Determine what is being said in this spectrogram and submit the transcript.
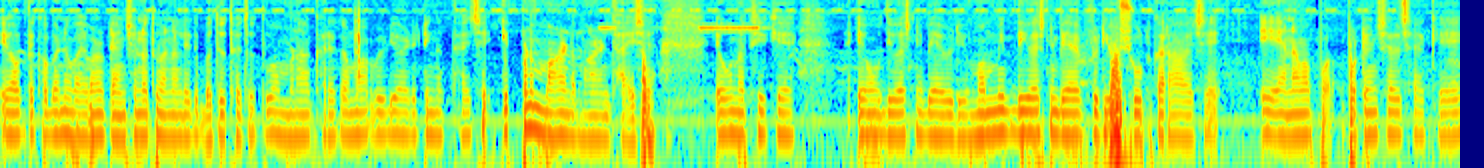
એ વખતે ખબર નહીં વાયવાનું ટેન્શન હતું, એના લીધે બધું થતું હતું. હમણાં ખરેખરમાં વીડિયો એડિટિંગ જ થાય છે. એ પણ માંડ માંડ થાય છે. એવું નથી કે એવું દિવસની બે વીડિયો, મમ્મી દિવસની બે વીડિયો શૂટ કરાવે છે. એ એનામાં પોટેન્શિયલ છે કે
